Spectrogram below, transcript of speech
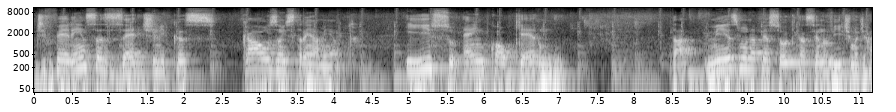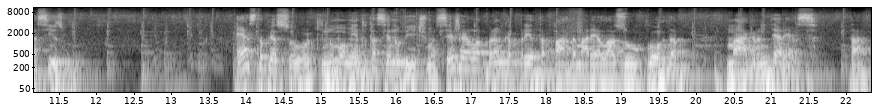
Diferenças étnicas causam estranhamento. E isso é em qualquer um. Tá? Mesmo na pessoa que está sendo vítima de racismo. Esta pessoa que no momento está sendo vítima, seja ela branca, preta, parda, amarela, azul, gorda, magra, não interessa, tá?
